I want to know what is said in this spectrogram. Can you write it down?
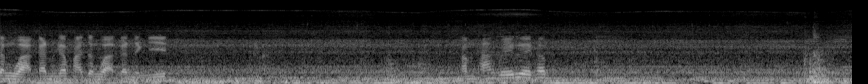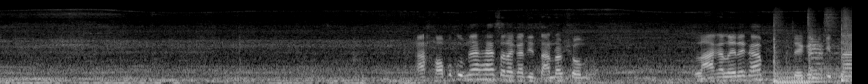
จังหวะกันครับ หาจังหวะกันอย่างนี้ทำทางไปเรื่อยครับอะขอบพระคุณนะฮะสำหรับการติดตามรับชม ลากันเลยนะครับ เจอกันคลิปหน้า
